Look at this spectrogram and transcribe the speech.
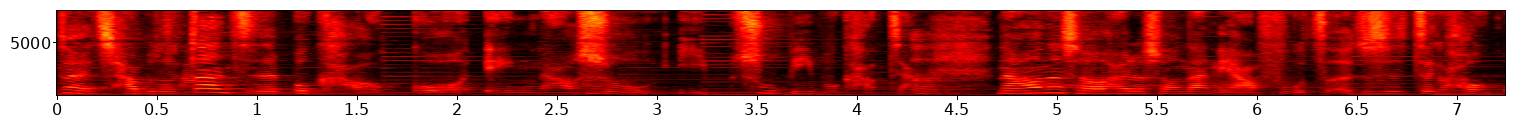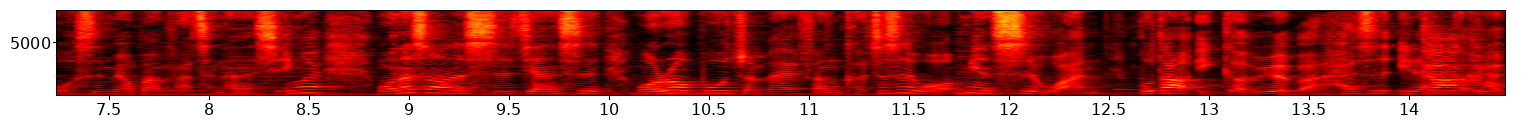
对，差不多，但只是不考国英，然后数乙、数 B 不考这样。然后那时候他就说：“那你要负责，就是这个后果是没有办法承担得起。”因为我那时候的时间是我若不准备分科，就是我面试完不到一个月吧，还是一两个月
